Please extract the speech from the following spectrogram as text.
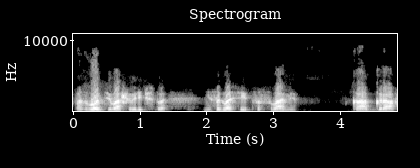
Позвольте, Ваше Величество, не согласиться с вами. Как, граф?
